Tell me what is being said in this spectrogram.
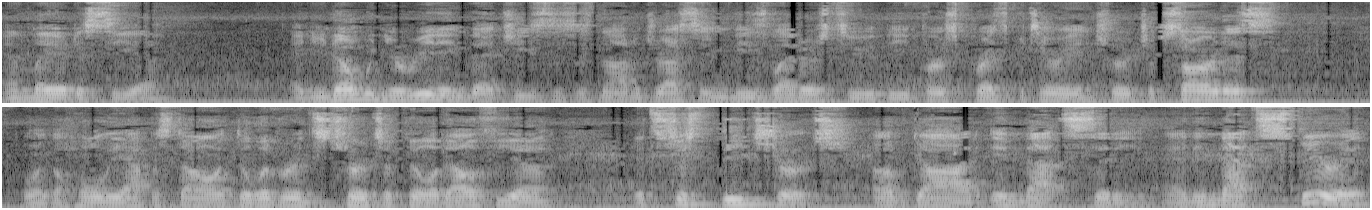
and Laodicea. And you know when you're reading that Jesus is not addressing these letters to the First Presbyterian Church of Sardis or the Holy Apostolic Deliverance Church of Philadelphia. It's just the church of God in that city. And in that spirit,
